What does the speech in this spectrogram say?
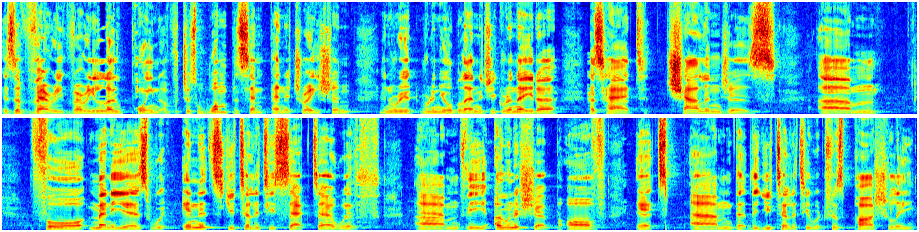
is a very, very low point of just 1% penetration in re renewable energy. Grenada has had challenges um, for many years in its utility sector with um, the ownership of its, um, the, the, utility, which was partially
